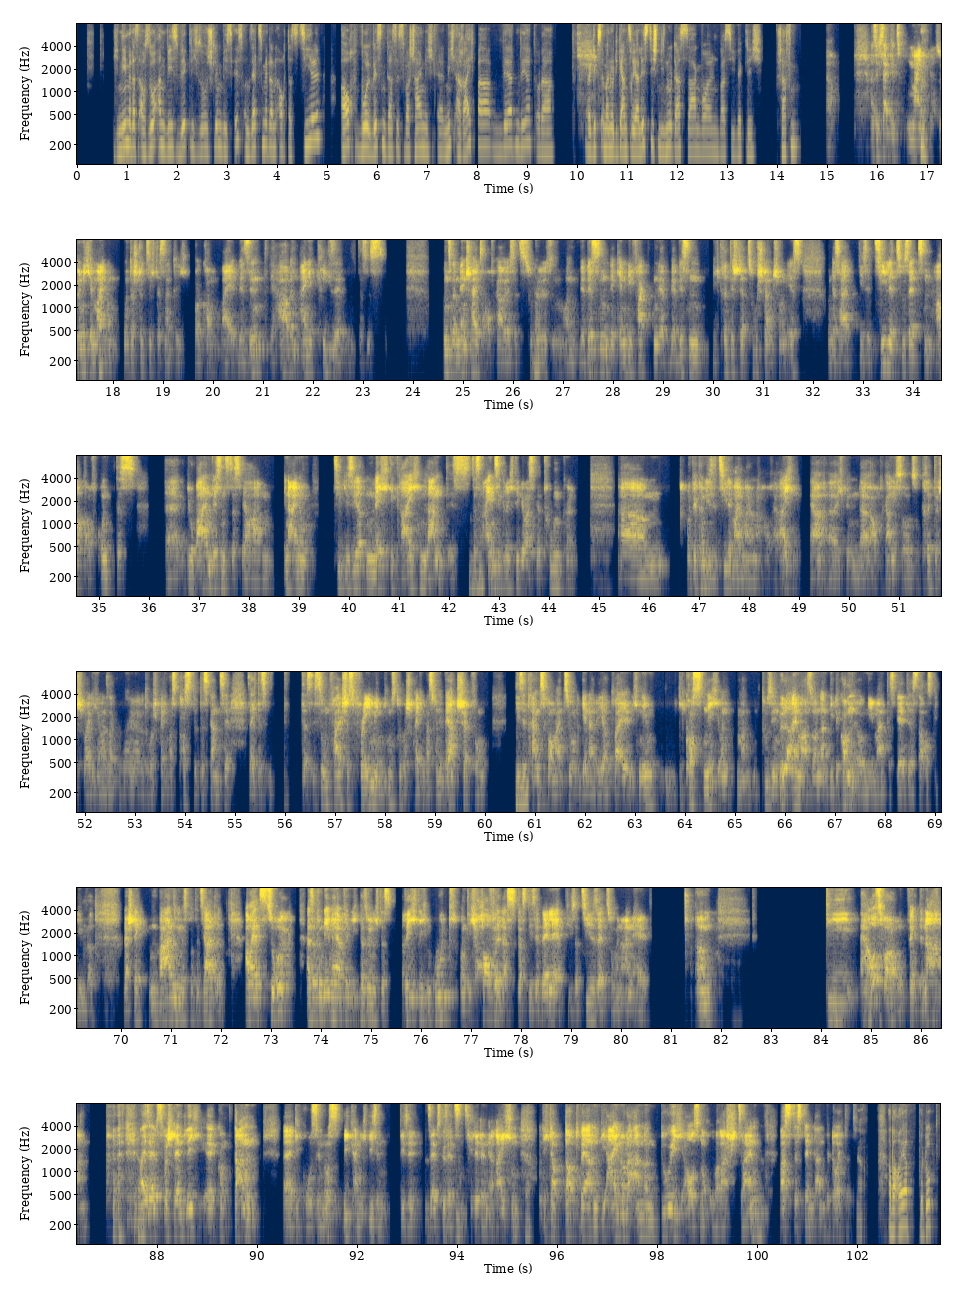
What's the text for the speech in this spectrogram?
ich nehme das auch so an, wie es wirklich so schlimm, wie es ist und setze mir dann auch das Ziel, auch wohl wissen, dass es wahrscheinlich äh, nicht erreichbar werden wird? Oder, oder gibt es immer nur die ganz realistischen, die nur das sagen wollen, was sie wirklich schaffen? Ja, also ich sage jetzt meine persönliche Meinung, unterstütze ich das natürlich vollkommen, weil wir sind, wir haben eine Krise, das ist unsere Menschheitsaufgabe, das jetzt zu lösen. Und wir wissen, wir kennen die Fakten, wir, wir wissen, wie kritisch der Zustand schon ist. Und deshalb diese Ziele zu setzen, hart aufgrund des äh, globalen Wissens, das wir haben, in einem zivilisierten, mächtig reichen Land, ist das mhm. einzig Richtige, was wir tun können. Ähm, und wir können diese Ziele meiner Meinung nach auch erreichen. Ja, äh, ich bin da auch gar nicht so, so kritisch, weil ich immer sage, wenn wir darüber sprechen, was kostet das Ganze, sage ich, das, das ist so ein falsches Framing. Ich muss darüber sprechen, was für eine Wertschöpfung diese mhm. Transformation generiert, weil ich nehme die Kosten nicht und man tu sie in Mülleimer, sondern die bekommen irgendjemand das Geld, das da ausgegeben wird. Und da steckt ein wahnsinniges Potenzial drin. Aber jetzt zurück. Also von dem her finde ich persönlich das richtig und gut und ich hoffe, dass, dass diese Welle dieser Zielsetzungen anhält. Ähm, die Herausforderung fängt danach an. Weil selbstverständlich äh, kommt dann äh, die große Nuss. Wie kann ich diesen, diese selbstgesetzten Ziele denn erreichen? Und ich glaube, dort werden die einen oder anderen durchaus noch überrascht sein, was das denn dann bedeutet. Ja. Aber euer Produkt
